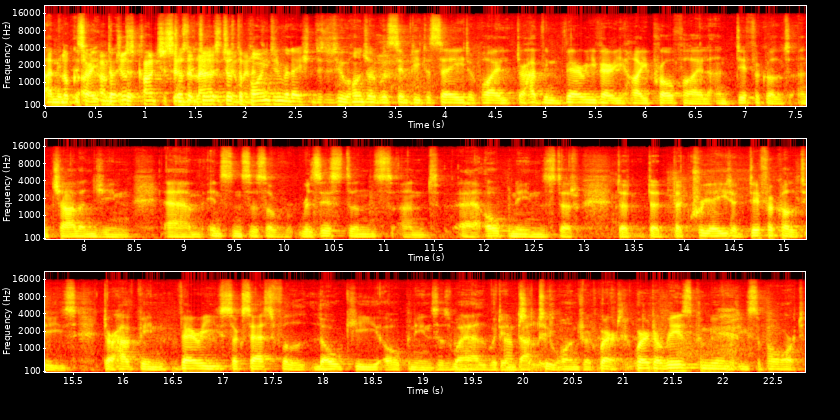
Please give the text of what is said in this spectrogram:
I mean, Look, sorry, I'm the, just the, conscious just, of the just, just a point in relation to the 200 was simply to say that while there have been very, very high profile and difficult and challenging um, instances of resistance and uh, openings that, that, that, that created difficulties, there have been very successful low-key openings as well within Absolutely. that 200 where, where there is community support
